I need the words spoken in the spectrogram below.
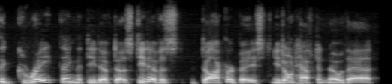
the great thing that DDEV does, DDEV is Docker based. You don't have to know that.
